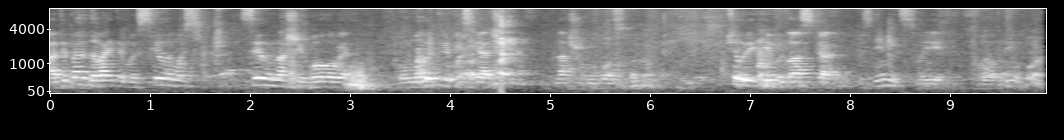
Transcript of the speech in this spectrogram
А тепер давайте ми схилимось, схилимо наші голови у молитві посвячення нашому Господу. Чоловіки, будь ласка, зніміть свої головні убори.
